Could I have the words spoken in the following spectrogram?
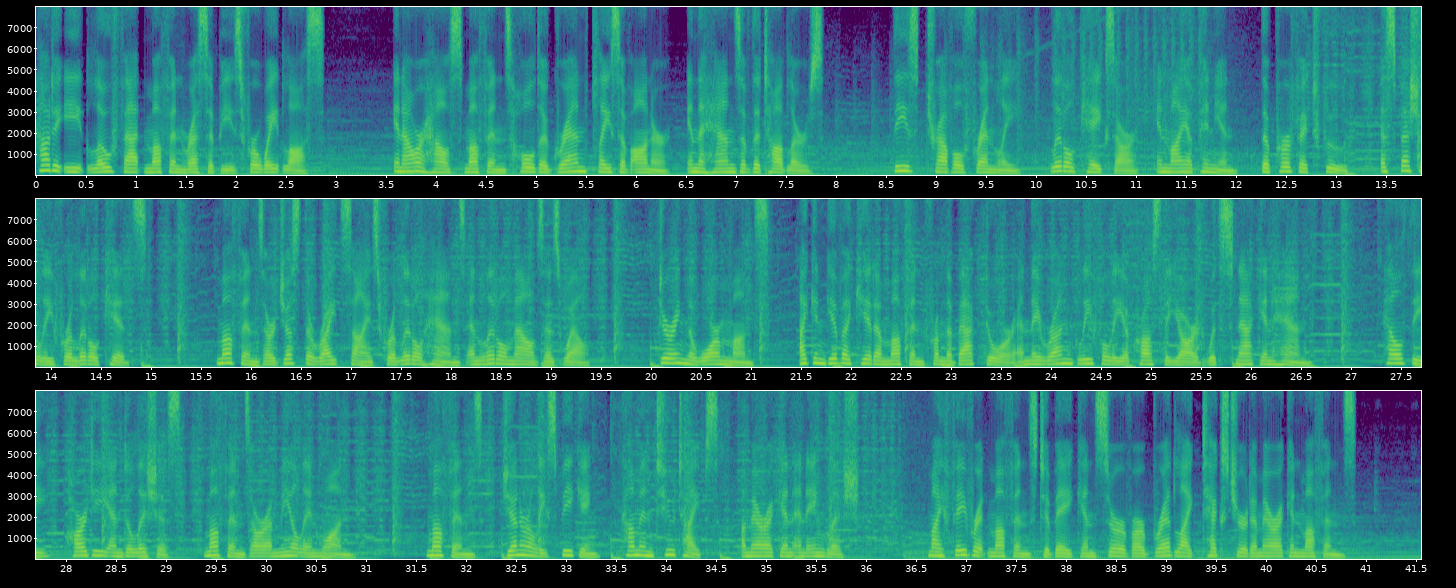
How to eat low-fat muffin recipes for weight loss. In our house muffins hold a grand place of honor, in the hands of the toddlers. These, travel-friendly, little cakes are, in my opinion, the perfect food, especially for little kids. Muffins are just the right size for little hands and little mouths as well. During the warm months, I can give a kid a muffin from the back door and they run gleefully across the yard with snack in hand. Healthy, hearty and delicious, muffins are a meal in one. Muffins, generally speaking, come in two types, American and English. My favorite muffins to bake and serve are bread-like textured American muffins.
